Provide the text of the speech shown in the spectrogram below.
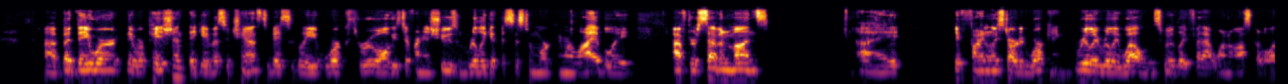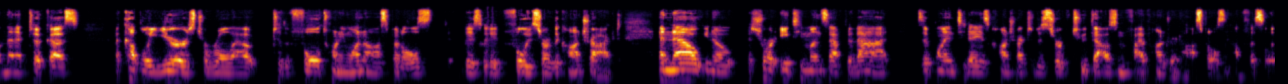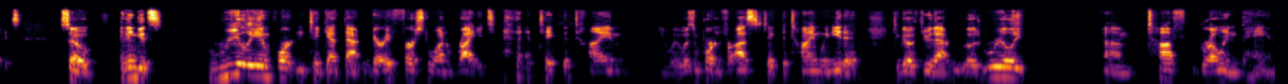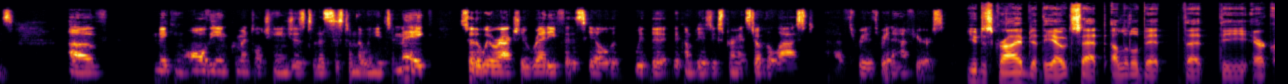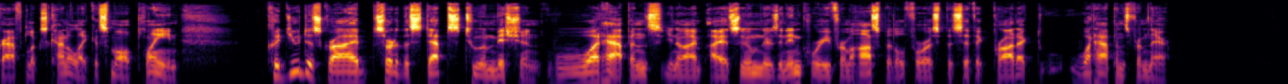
Uh, but they were they were patient. They gave us a chance to basically work through all these different issues and really get the system working reliably. After seven months, uh, it finally started working really really well and smoothly for that one hospital. And then it took us a couple years to roll out to the full 21 hospitals, basically fully serve the contract. And now, you know, a short 18 months after that, Zipline today is contracted to serve 2,500 hospitals and health facilities. So I think it's really important to get that very first one right and take the time. It was important for us to take the time we needed to go through that those really um, tough growing pains of making all the incremental changes to the system that we need to make so that we were actually ready for the scale that we, the, the company has experienced over the last uh, three to three and a half years. You described at the outset a little bit that the aircraft looks kind of like a small plane. Could you describe sort of the steps to a mission? What happens? You know, I, I assume there's an inquiry from a hospital for a specific product. What happens from there?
